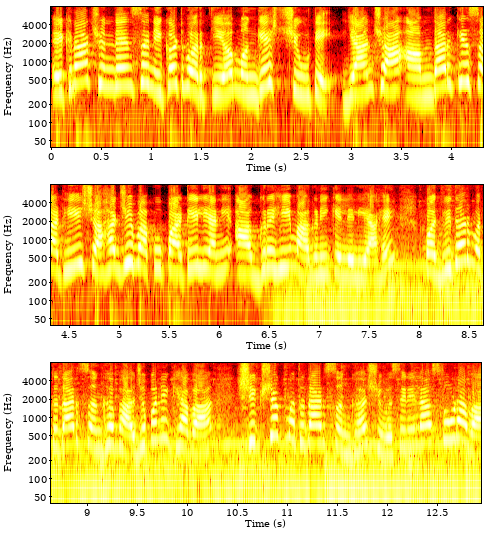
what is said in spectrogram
एकनाथ शिंदेचे निकटवर्तीय मंगेश चिवटे यांच्या आमदारकीसाठी शहाजी बापू पाटील यांनी आग्रही मागणी केलेली आहे. पदवीधर मतदारसंघ भाजपने घ्यावा शिक्षक मतदारसंघ शिवसेनेला सोडावा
